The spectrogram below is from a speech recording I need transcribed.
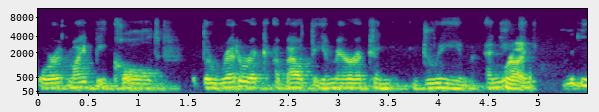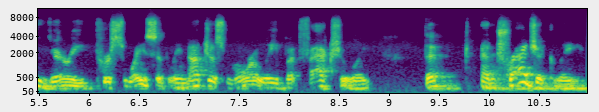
or it might be called the rhetoric about the American dream. And you, right. and argue very persuasively, not just morally, but factually, that and tragically,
